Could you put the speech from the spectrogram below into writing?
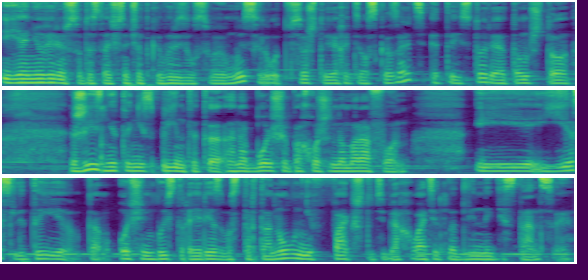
И я не уверен, что достаточно четко выразил свою мысль. Вот все, что я хотел сказать, это история о том, что жизнь это не спринт, это она больше похожа на марафон. И если ты там очень быстро и резво стартанул, не факт, что тебя хватит на длинной дистанции.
